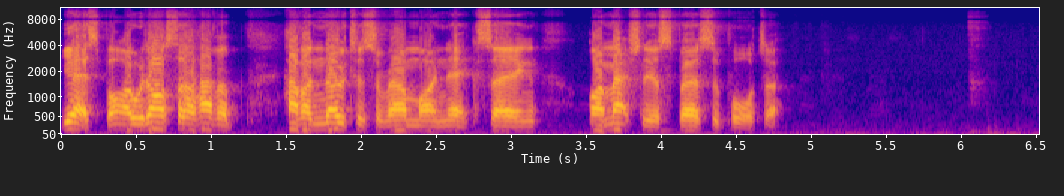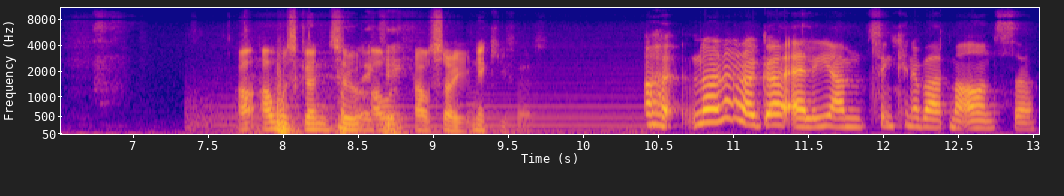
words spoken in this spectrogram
Yes, but I would also have a have a notice around my neck saying I'm actually a Spurs supporter. I, I was going to. I was, oh, sorry, Nikki first. Uh, no, no, no, go, Ellie. I'm thinking about my answer.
